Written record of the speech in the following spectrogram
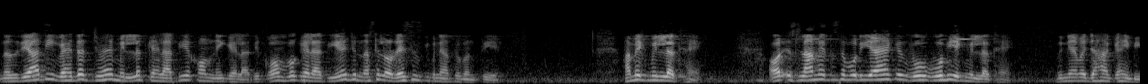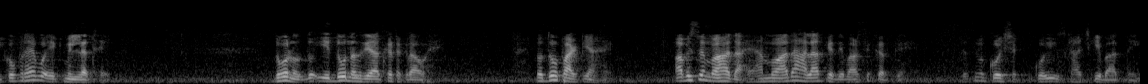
نظریاتی وحدت جو ہے ملت کہلاتی ہے، قوم نہیں کہلاتی۔ قوم وہ کہلاتی ہے جو نسل اور ریسز کی بنیاد پہ بنتی ہے۔ ہم ایک ملت ہیں۔ اور اسلامی تصور یہ ہے کہ وہ وہ بھی ایک ملت ہے دنیا میں جہاں کہیں بھی کفر ہے، وہ ایک ملت ہے۔ دونوں دو یہ دو نظریات کا ٹکراؤ ہے۔ تو دو پارٹیاں ہیں۔ اب اس میں معاہدہ ہے۔ ہم معاہدہ حالات کے اعتبار سے کرتے ہیں۔ اس میں کوئی شک کوئی اس حج کی بات نہیں۔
